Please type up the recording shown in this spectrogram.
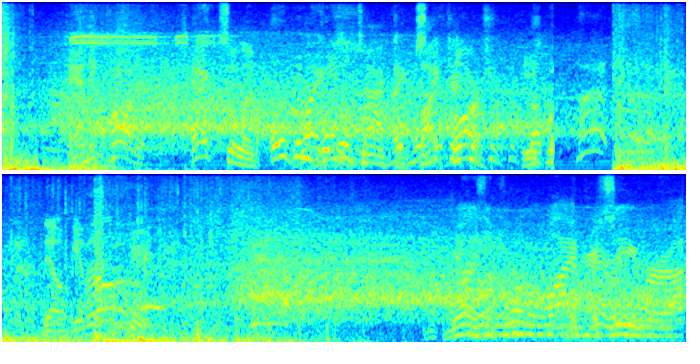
And he caught it. Excellent open field tackle by Clark. He They'll give it off here. You know, as a former wide receiver, I,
